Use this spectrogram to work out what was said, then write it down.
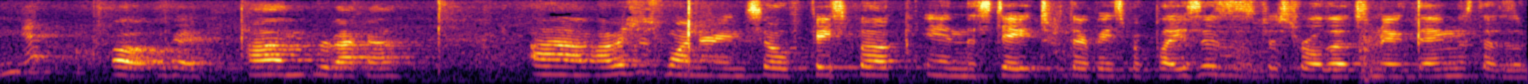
me? Yeah. Oh, okay. Um, Rebecca. Um, I was just wondering, so Facebook in the States with their Facebook Places has just rolled out some new things that are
